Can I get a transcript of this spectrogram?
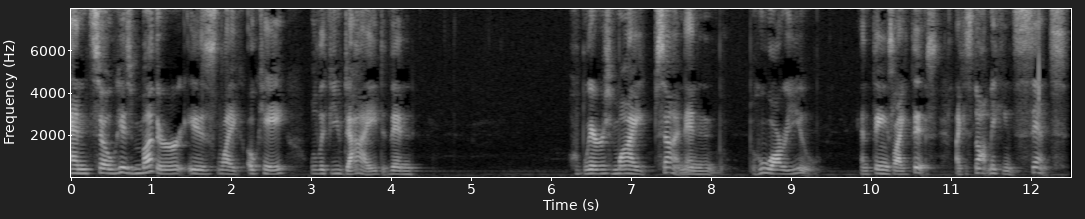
And so his mother is like, okay, well, if you died, then where's my son and who are you and things like this like it's not making sense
